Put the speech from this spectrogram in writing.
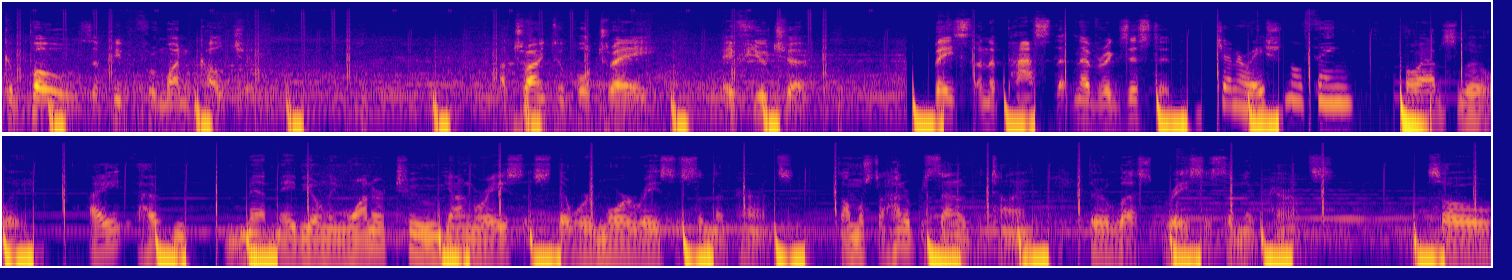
composed of people from one culture are trying to portray a future based on a past that never existed. Generational thing? Oh, absolutely. I have met maybe only one or two young racists that were more racist than their parents. Almost 100% of the time, they're less racist than their parents. So,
